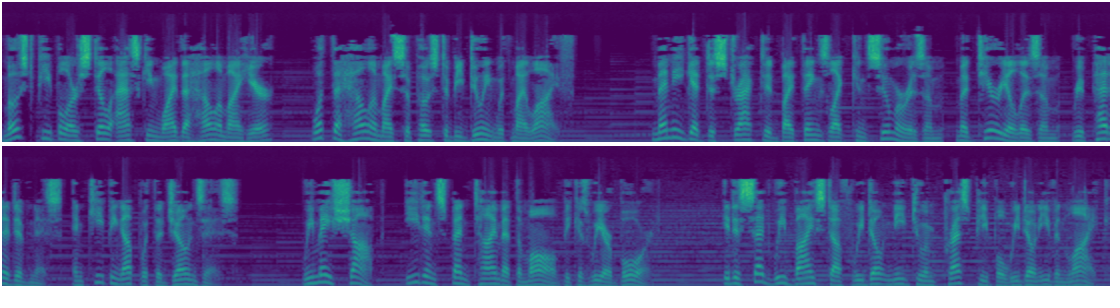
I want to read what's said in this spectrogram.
Most people are still asking why the hell am I here? What the hell am I supposed to be doing with my life? Many get distracted by things like consumerism, materialism, repetitiveness, and keeping up with the Joneses. We may shop, eat and spend time at the mall because we are bored. It is said we buy stuff we don't need to impress people we don't even like.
